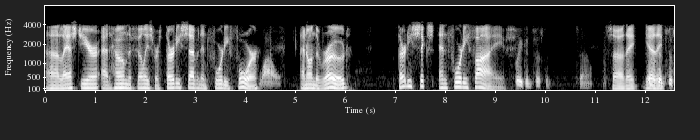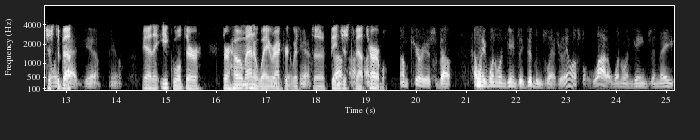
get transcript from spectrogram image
Uh, last year at home, the Phillies were 37 and 44, Wow, and on the road, 36 and 45. pretty consistent. So So they, yeah, they just about, bad. yeah, yeah. yeah, they equaled their their home and away record with Yeah. uh, being Well, just about I'm- terrible. I'm curious about how many one-one games they did lose last year. They lost a lot of one-one games, and they,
